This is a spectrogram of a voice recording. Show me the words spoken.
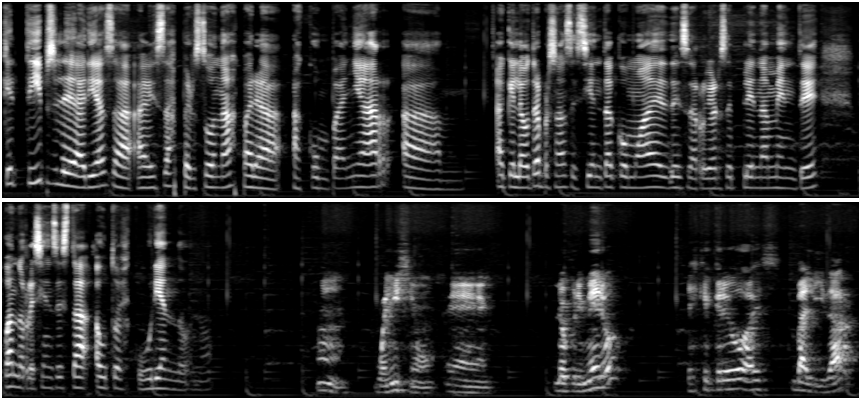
¿qué tips le darías a, esas personas para acompañar a, que la otra persona se sienta cómoda de desarrollarse plenamente cuando recién se está autodescubriendo, ¿no? Mm, buenísimo. Eh, lo primero es que creo es validar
